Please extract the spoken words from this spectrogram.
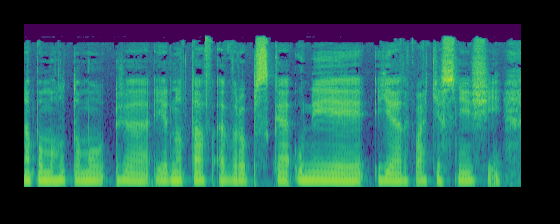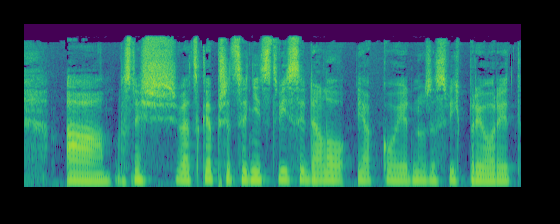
napomohl tomu, že jednota v Evropské unii je taková těsnější. A vlastně švédské předsednictví si dalo jako jednu ze svých priorit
